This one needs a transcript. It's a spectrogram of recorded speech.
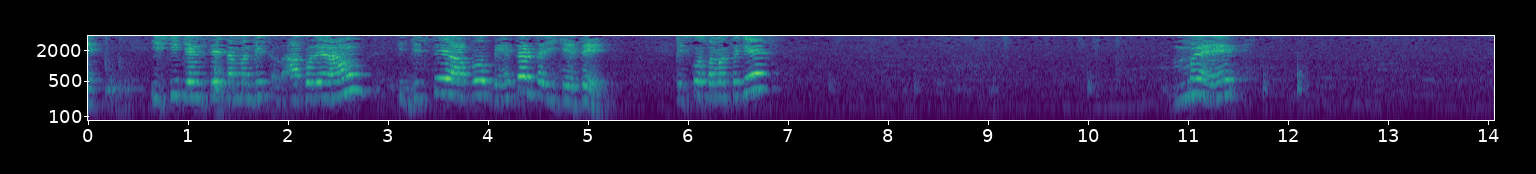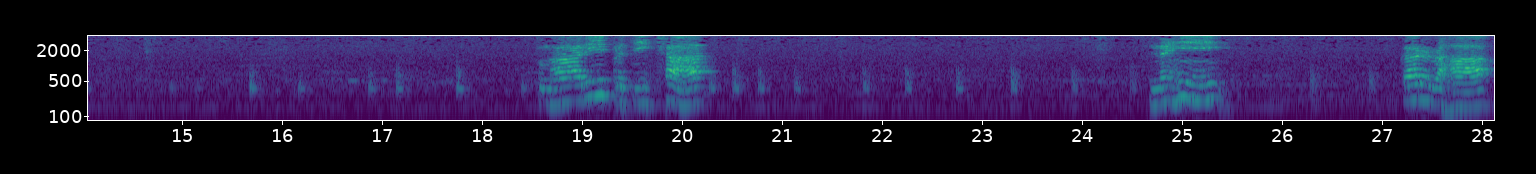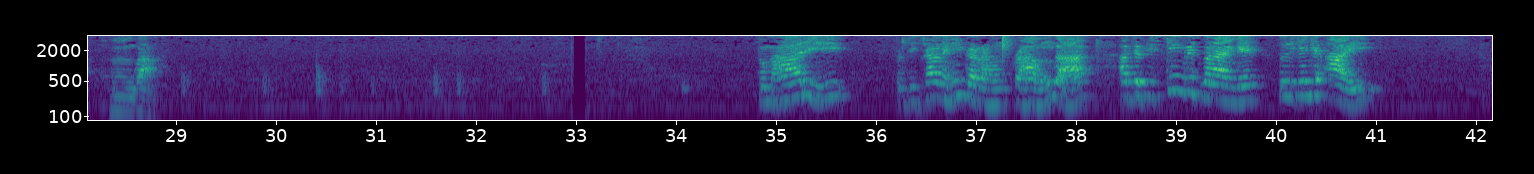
इसी टेंस से संबंधित आपको दे रहा हूँ कि जिससे आप बेहतर तरीके से इसको समझ सके मैं तुम्हारी प्रतीक्षा नहीं कर रहा हूँगा। तुम्हारी प्रतीक्षा नहीं कर रहा, रहा हूँगा। अब जब इसकी इंग्लिश बनाएँगे तो लिखेंगे आई।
